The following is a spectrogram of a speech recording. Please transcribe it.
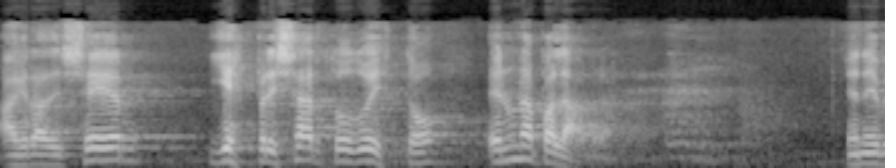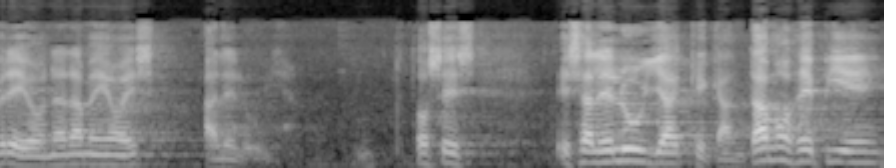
agradecer y expresar todo esto en una palabra. En hebreo, en arameo es aleluya. Entonces, es aleluya que cantamos de pie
